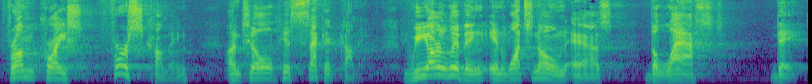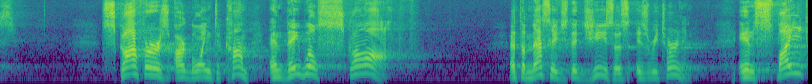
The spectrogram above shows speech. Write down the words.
from Christ's first coming until his second coming. We are living in what's known as the last days. Scoffers are going to come and they will scoff at the message that Jesus is returning. In spite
